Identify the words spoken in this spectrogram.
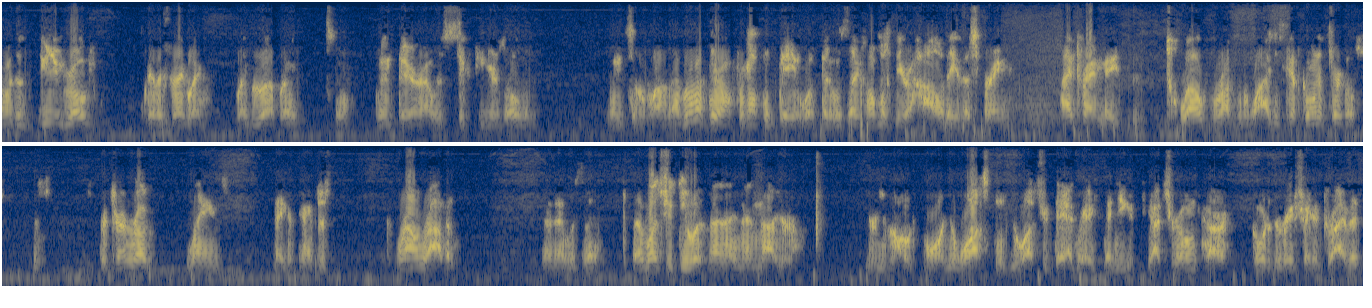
I went to Union Grove, Davis Dragway, where I grew up, right? So went there. I was 16 years old and I went up there. I forgot the day it was, but it was like almost near a holiday in the spring. I and made 12 runs in a while. I just kept going in circles return road lanes, make you know, just round robin. And it was the, and once you do it, then, and then now you're, you're even hooked more. You watch it, you watch your dad race, then you got your own car, go to the racetrack and drive it.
